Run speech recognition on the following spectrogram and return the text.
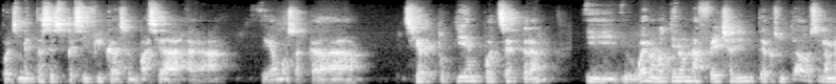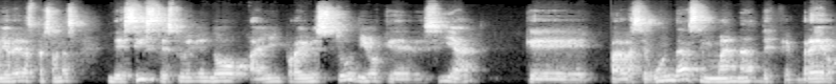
pues metas específicas en base a digamos, a cada cierto tiempo, etcétera. Y, bueno, no tiene una fecha límite de resultados y la mayoría de las personas desiste. Estuve viendo ahí por ahí un estudio que decía que para la segunda semana de febrero,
